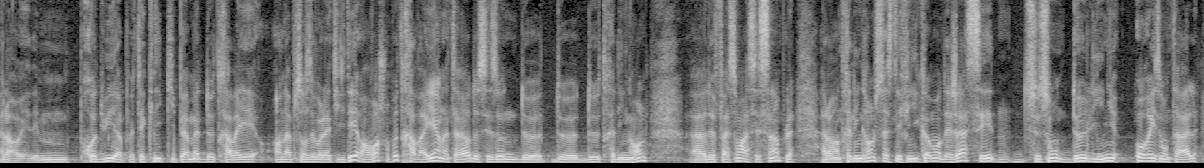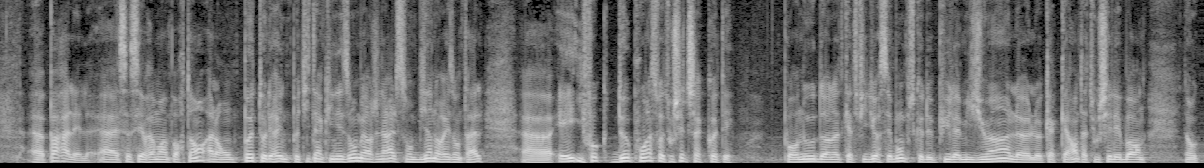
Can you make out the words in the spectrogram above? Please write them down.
Alors, il y a des produits un peu techniques qui permettent de travailler en absence de volatilité. En revanche, on peut travailler à l'intérieur de ces zones de, de, de trading range euh, de façon assez simple. Alors, un trading range, ça se définit comment déjà? C'est, Ce sont deux lignes horizontales euh, parallèles. Ça, c'est vraiment important. Alors, on peut tolérer une petite inclinaison, mais en général, elles sont bien horizontales. Et il faut que deux points soient touchés de chaque côté. Pour nous, dans notre cas de figure, c'est bon, puisque depuis la mi-juin, le, CAC 40 a touché les bornes, donc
